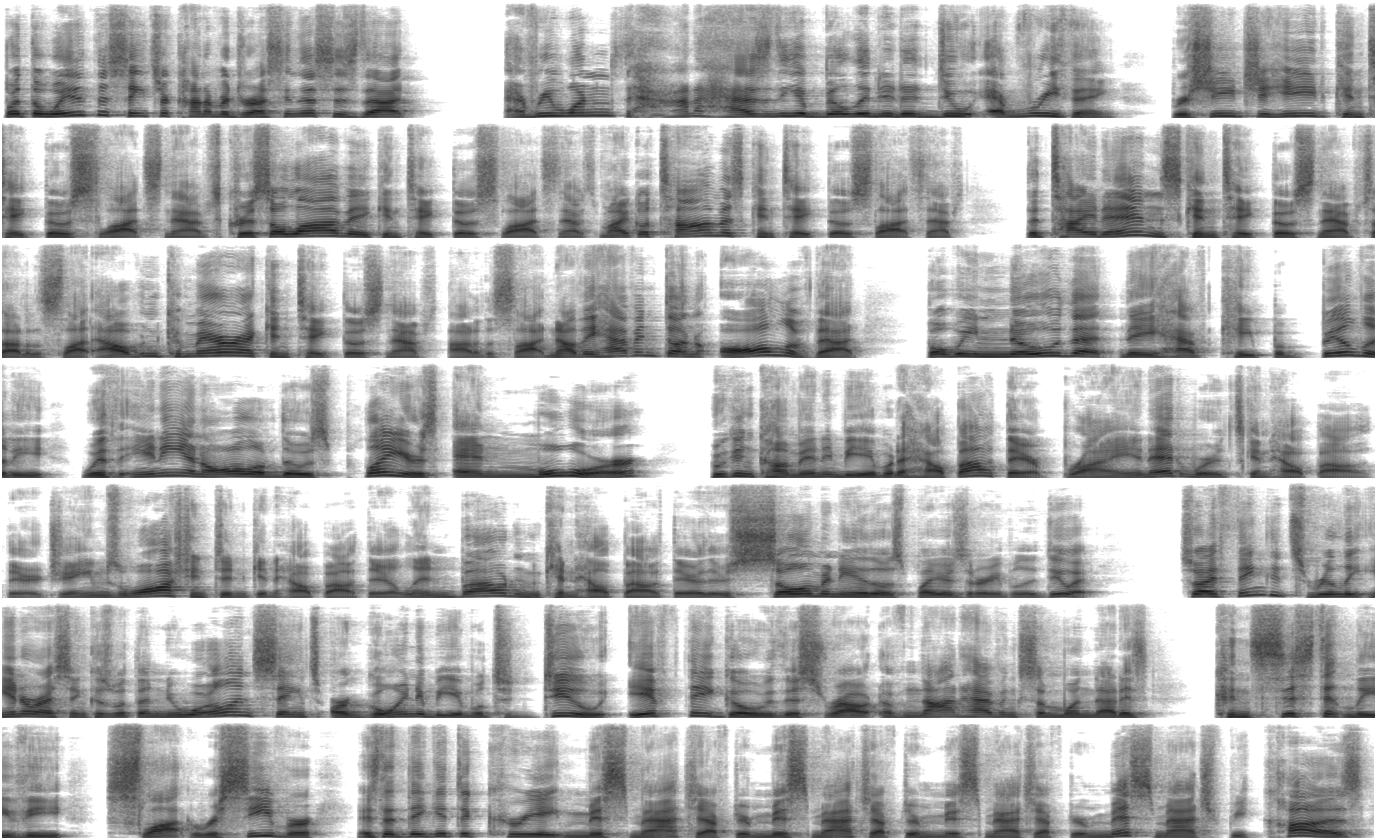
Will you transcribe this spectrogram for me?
But the way that the Saints are kind of addressing this is that everyone kind of has the ability to do everything. Rashid Shaheed can take those slot snaps. Chris Olave can take those slot snaps. Michael Thomas can take those slot snaps. The tight ends can take those snaps out of the slot. Alvin Kamara can take those snaps out of the slot. Now, they haven't done all of that, but we know that they have capability with any and all of those players and more who can come in and be able to help out there. Brian Edwards can help out there. James Washington can help out there. Lynn Bowden can help out there. There's so many of those players that are able to do it. So I think it's really interesting because what the New Orleans Saints are going to be able to do if they go this route of not having someone that is consistently the slot receiver is that they get to create mismatch after mismatch after mismatch after mismatch because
